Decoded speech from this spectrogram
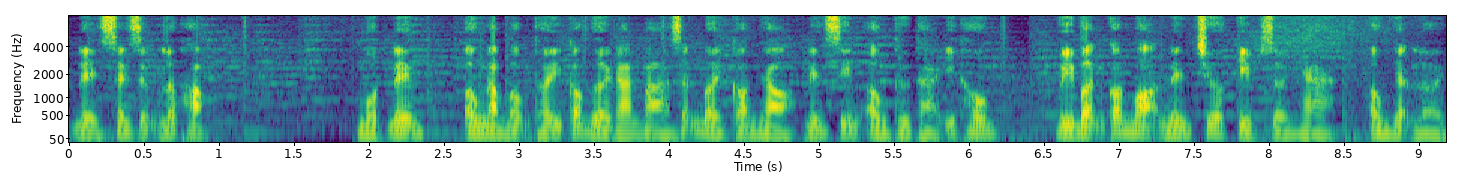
để xây dựng lớp học. Một đêm, ông nằm mộng thấy có người đàn bà dẫn bầy con nhỏ đến xin ông thư thả ít hôm. Vì bận con mọn nên chưa kịp rời nhà, ông nhận lời.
